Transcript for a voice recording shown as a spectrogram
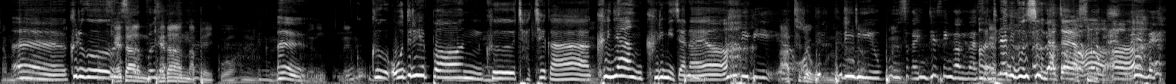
장면. 예, 그리고 대단 분석- 대단 앞에 있고 하는 그 네. 장면이. 네. 그, 그 오드리 헵번 네. 그 자체가 네. 그냥 그림이잖아요. 트리비 아트죠, 어, 트리비. 분수가 이제 어, 생각났어요. 트레디 분수 맞아요. 맞습니다. 어, 어. 네.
